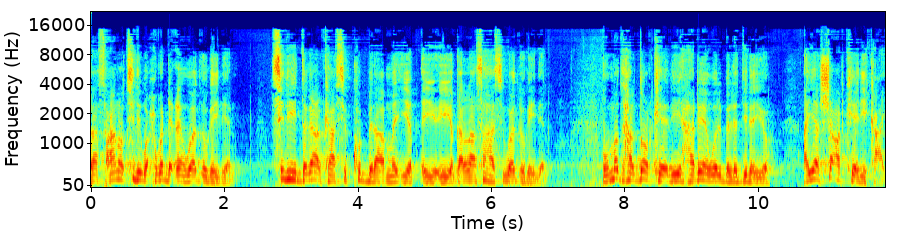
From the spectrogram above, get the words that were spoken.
raascaanood sidii wax uga dhaceen waad ogeydeen. Sidii dagaalkaasi ku bilaabmay iyo qallaasahaasi waad ogeydeen. Ummad haldoorkeedii habeen walba la dilayo ayaa shacabkeedii kacay.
